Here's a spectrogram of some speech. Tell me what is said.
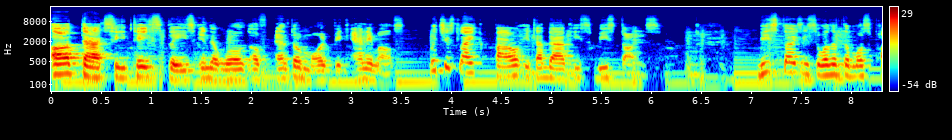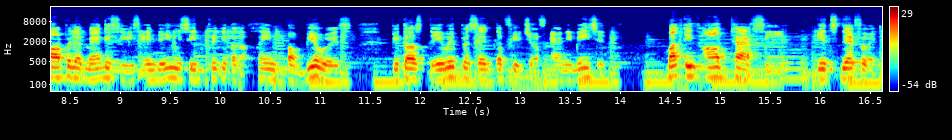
Odd Taxi takes place in the world of anthropomorphic animals, which is like Paru Itagaki's Beastars. Beastars is one of the most popular manga series and they receive critical acclaim from viewers because they represent the future of animation. But in Odd Taxi, it's different.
